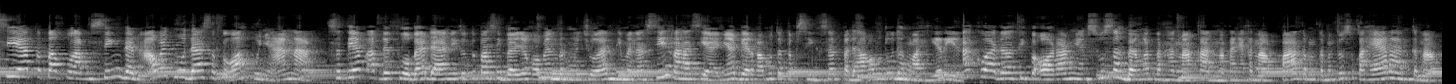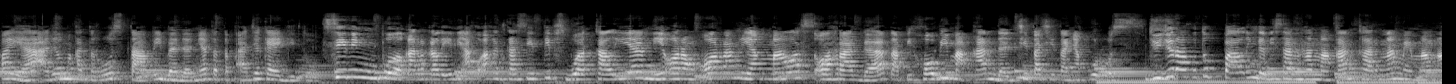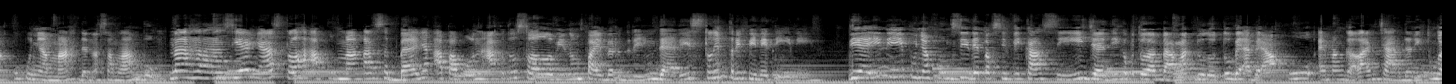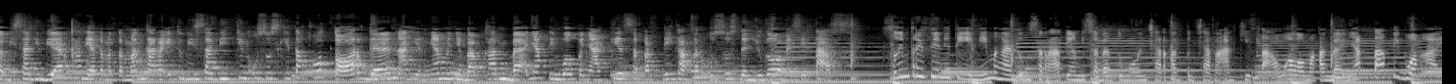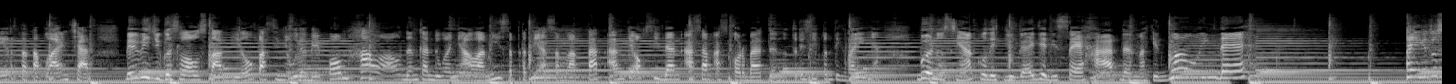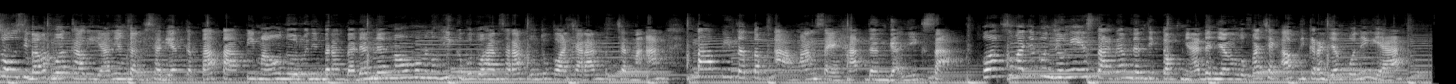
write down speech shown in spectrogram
Rahasia tetap langsing dan awet muda setelah punya anak. Setiap update full badan itu tuh pasti banyak komen bermunculan gimana sih rahasianya biar kamu tetap singset padahal kamu tuh udah ngelahirin. Aku adalah tipe orang yang susah banget nahan makan. Makanya kenapa teman-teman tuh suka heran kenapa ya ada yang makan terus tapi badannya tetap aja kayak gitu. Sini ngumpul karena kali ini aku akan kasih tips buat kalian nih orang-orang yang males olahraga tapi hobi makan dan cita-citanya kurus. Jujur aku tuh paling gak bisa nahan makan karena memang aku punya mah dan asam lambung. Nah, rahasianya setelah aku makan sebanyak apa pun, aku tuh selalu minum fiber drink dari Slim Trifinity ini. Dia ini punya fungsi detoksifikasi, jadi kebetulan banget dulu tuh BAB aku emang gak lancar dan itu gak bisa dibiarkan ya teman-teman karena itu bisa bikin usus kita kotor dan akhirnya menyebabkan banyak timbul penyakit seperti kanker usus dan juga obesitas. Slim Trifinity ini mengandung serat yang bisa bantu melancarkan pencernaan kita walau makan banyak tapi buang air tetap lancar. Baby juga selalu stabil, pastinya udah BPOM, halal, dan kandungannya alami seperti asam laktat, antioksidan, asam askorbat, dan nutrisi penting lainnya. Bonusnya kulit juga jadi sehat dan makin glowing deh. Nah ini tuh solusi banget buat kalian yang gak bisa diet ketat tapi mau nurunin berat badan dan mau memenuhi kebutuhan serat untuk kelancaran pencernaan tapi tetap aman, sehat, dan gak nyiksa. Langsung aja kunjungi Instagram dan TikToknya dan jangan lupa check out di keranjang kuning ya.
